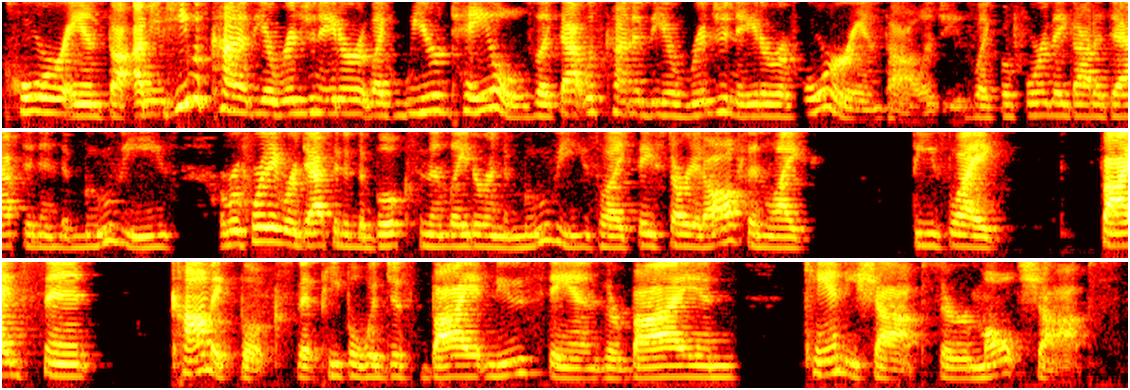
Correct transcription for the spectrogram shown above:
horror and i mean he was kind of the originator like weird tales like that was kind of the originator of horror anthologies like before they got adapted into movies or before they were adapted into books and then later into movies like they started off in like these like five cent comic books that people would just buy at newsstands or buy in candy shops or malt shops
